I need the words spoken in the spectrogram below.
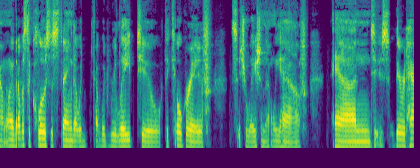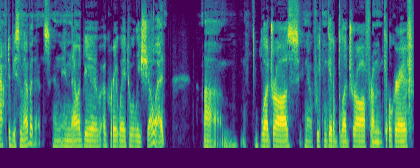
I mean, that was the closest thing that would that would relate to the Kilgrave situation that we have, and so there would have to be some evidence, and, and that would be a, a great way to at least show it. Um, blood draws, you know, if we can get a blood draw from Kilgrave,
